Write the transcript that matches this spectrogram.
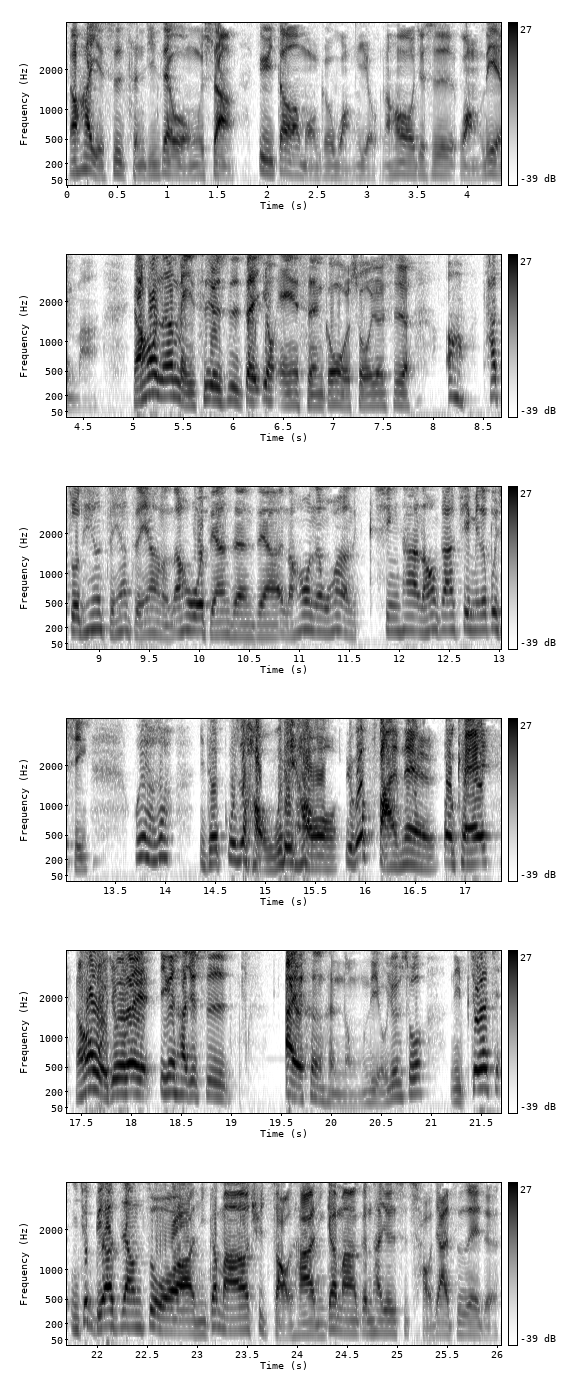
然后她也是曾经在网络上遇到某个网友，然后就是网恋嘛。然后呢，每次就是在用 MSN 跟我说，就是哦，他昨天又怎样怎样了，然后我怎样怎样怎样，然后呢，我好想亲他，然后跟他见面都不行。我想说，你的故事好无聊哦，有个烦呢。OK，然后我就会，因为他就是。爱恨很浓烈。我就是说，你就要你就不要这样做啊！你干嘛要去找他？你干嘛要跟他就是吵架之类的？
